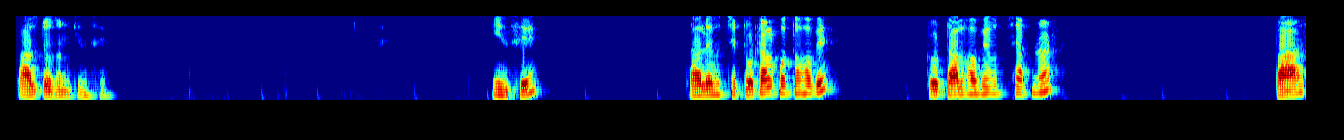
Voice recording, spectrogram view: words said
পাঁচ ডজন কিনছে। কিনছে। তাহলে হচ্ছে টোটাল কত হবে? টোটাল হবে হচ্ছে আপনার পাঁচ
